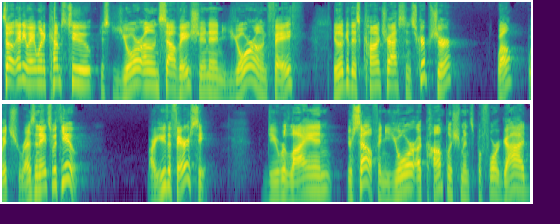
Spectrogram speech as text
So, anyway, when it comes to just your own salvation and your own faith, you look at this contrast in Scripture, well, which resonates with you? Are you the Pharisee? Do you rely on yourself and your accomplishments before God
